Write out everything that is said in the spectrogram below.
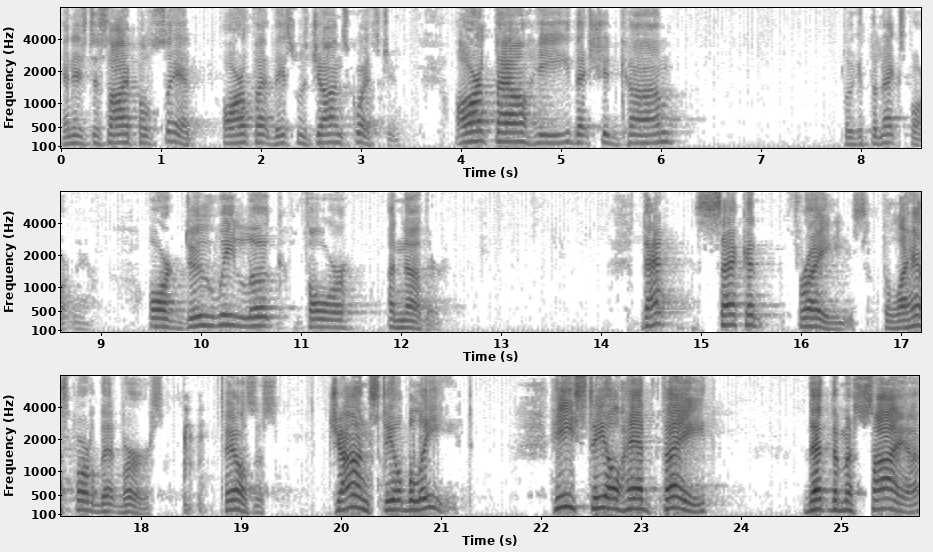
and his disciples said, Art thou, this was John's question, Art thou he that should come? Look at the next part now. Or do we look for another? That second phrase, the last part of that verse, tells us John still believed. He still had faith that the Messiah,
